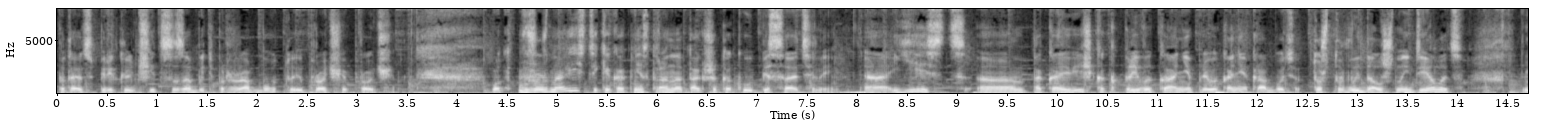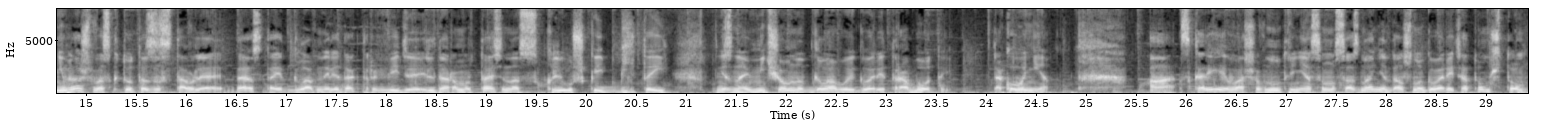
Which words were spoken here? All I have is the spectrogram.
пытаются переключиться, забыть про работу и прочее, прочее. Вот в журналистике, как ни странно, так же, как и у писателей, э, есть э, такая вещь, как привыкание, привыкание к работе. То, что вы должны делать, не потому что вас кто-то заставляет, да, стоит главный редактор в виде Эльдара Муртазина с клюшкой, битой, не знаю, мечом над головой и говорит «работай». Такого нет. А скорее ваше внутреннее самосознание должно говорить о том, что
